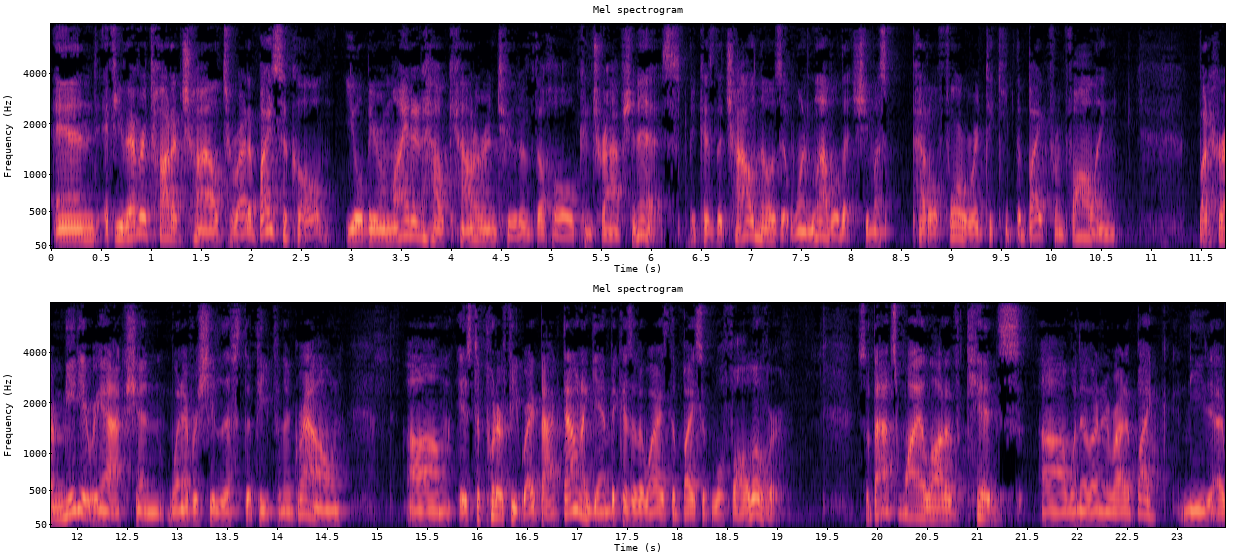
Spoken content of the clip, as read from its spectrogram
And if you've ever taught a child to ride a bicycle, you'll be reminded how counterintuitive the whole contraption is. Because the child knows at one level that she must pedal forward to keep the bike from falling. But her immediate reaction whenever she lifts the feet from the ground um, is to put her feet right back down again because otherwise the bicycle will fall over. So that's why a lot of kids, uh, when they're learning to ride a bike, need a,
